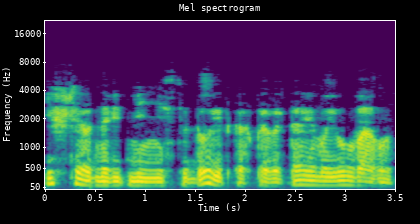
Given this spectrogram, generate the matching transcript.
І ще одна відмінність у довідках привертає мою увагу.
